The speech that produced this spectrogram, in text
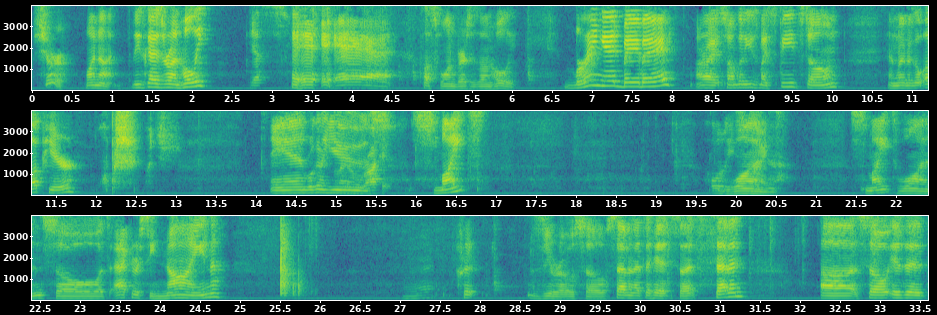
sure. Why not? These guys are unholy? Yes. Plus one versus unholy. Bring it, baby! Alright, so I'm going to use my speed stone. And I'm going to go up here. And we're going to use smite. Holy one. smite. Smite one, so it's accuracy nine. Crit zero, so seven. That's a hit. So that's seven. Uh, so is it?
